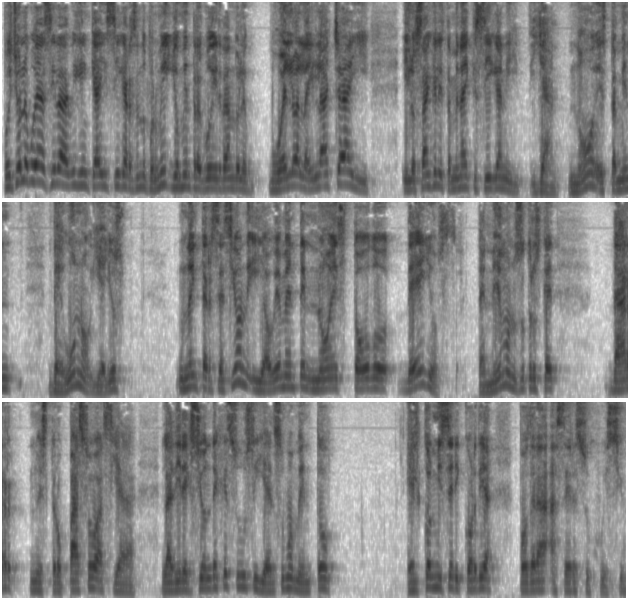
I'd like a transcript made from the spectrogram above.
pues yo le voy a decir a la Virgen que ahí siga rezando por mí, yo mientras voy a ir dándole vuelo a la hilacha y, y los ángeles también hay que sigan y, y, ya. No, es también de uno y ellos una intercesión y obviamente no es todo de ellos. Tenemos nosotros que dar nuestro paso hacia la dirección de Jesús y ya en su momento Él con misericordia podrá hacer su juicio.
